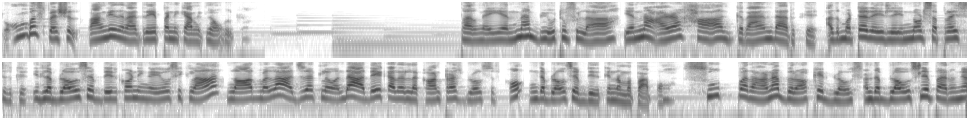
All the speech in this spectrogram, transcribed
ரொம்ப ஸ்பெஷல் வாங்க இதை நான் ட்ரே பண்ணி காமிக்கிறேன் உங்களுக்கு. பாருங்க என்ன பியூட்டிஃபுல்லா என்ன அழகா கிராண்டா இருக்கு. அது மட்டும் இல்லை இதுல இன்னொரு சர்ப்ரைஸ் இருக்கு. இதுல பிளவுஸ் எப்படி இருக்கும் நீங்க யோசிக்கலாம். நார்மலா அஜ்ரக்ல வந்து அதே கலர்ல கான்ட்ராஸ்ட் பிளவுஸ் இருக்கும். இந்த பிளவுஸ் எப்படி இருக்குன்னு நம்ம பார்ப்போம். சூப்பரான ப்ராக்கெட் பிளவுஸ் அந்த பிளவுஸ்லயே பாருங்க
